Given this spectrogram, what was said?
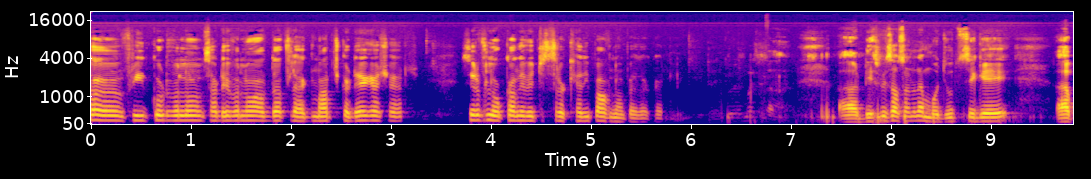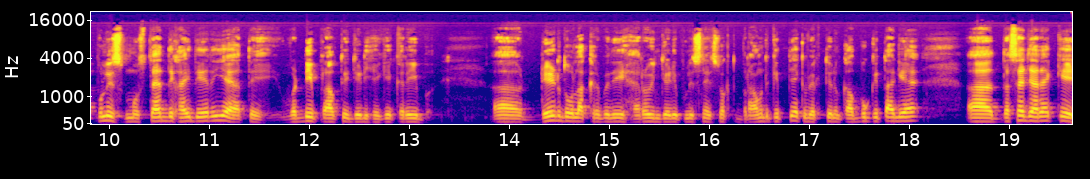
ਅ, ਫਰੀਦਕੋਟ ਵੱਲੋਂ ਸਾਡੇ ਵੱਲੋਂ ਆਪਦਾ ਫਲੈਗ ਮਾਰਚ ਕੱਢਿਆ ਗਿਆ ਸ਼ਹਿਰ 'ਚ, ਸਿਰਫ ਲੋਕਾਂ ਦੇ ਵਿੱਚ ਸੁਰੱਖਿਆ ਦੀ ਭਾਵਨਾ ਪੈਦਾ ਕਰਨ ਲਈ। ਡੀਐਸਪੀ ਸਾਹਿਬ ਸਾਡੇ ਨਾਲ ਮੌਜੂਦ ਸੀਗੇ। ਪੁਲਿਸ ਮੁਸਤੈਦ ਦਿਖਾਈ ਦੇ ਰਹੀ ਹੈ ਅਤੇ ਵੱਡੀ ਪ੍ਰਾਪਤੀ ਜਿਹੜੀ ਹੈਗੀ ਕਰੀਬ ਡੇਢ 2 ਲੱਖ ਰੁਪਏ ਦੀ ਹੈਰੋਇਨ ਜਿਹੜੀ ਪੁਲਿਸ ਨੇ ਇਸ ਵਕਤ ਬਰਾਮਦ ਕੀਤੀ ਹੈ ਇੱਕ ਵਿਅਕਤੀ ਨੂੰ ਕਾਬੂ ਕੀਤਾ ਗਿਆ ਹੈ ਅਹ, ਦੱਸਿਆ ਜਾ ਰਿਹਾ ਹੈ ਕਿ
